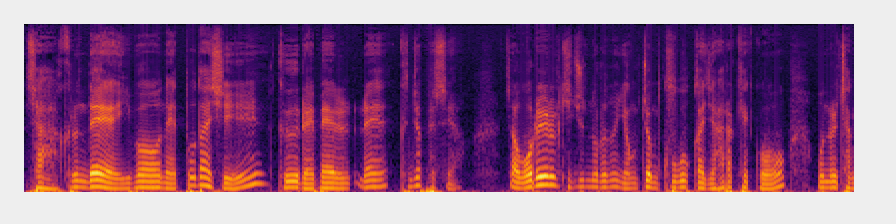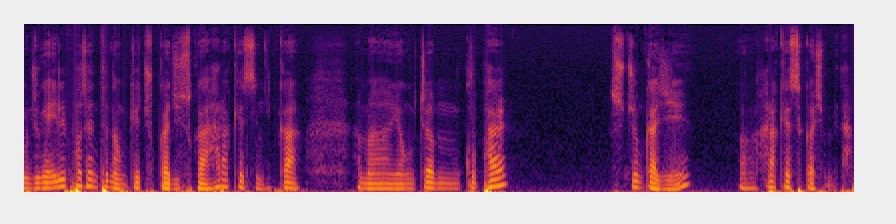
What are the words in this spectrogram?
자, 그런데 이번에 또다시 그 레벨에 근접했어요. 자, 월요일 기준으로는 0.99까지 하락했고, 오늘 장중에 1% 넘게 주가 지수가 하락했으니까, 아마 0.98 수준까지 어, 하락했을 것입니다.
